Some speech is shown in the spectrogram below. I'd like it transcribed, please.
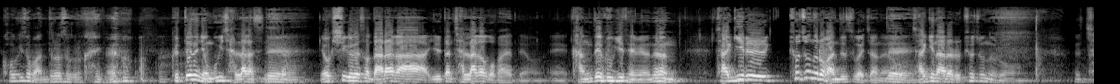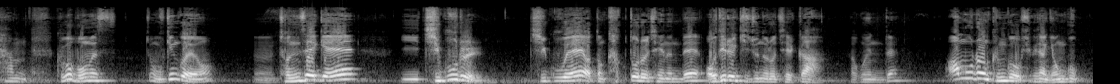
거기서 만들어서 그런 거 아닌가요? 그때는 영국이 잘 나갔으니까. 네. 역시 그래서 나라가 일단 잘 나가고 봐야 돼요. 예, 강대국이 되면은 자기를 표준으로 만들 수가 있잖아요. 네. 자기 나라를 표준으로. 참 그거 보면 좀 웃긴 거예요. 음, 전 세계의 이 지구를 지구의 어떤 각도를 재는데 어디를 기준으로 잴까라고 했는데 아무런 근거 없이 그냥 영국.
